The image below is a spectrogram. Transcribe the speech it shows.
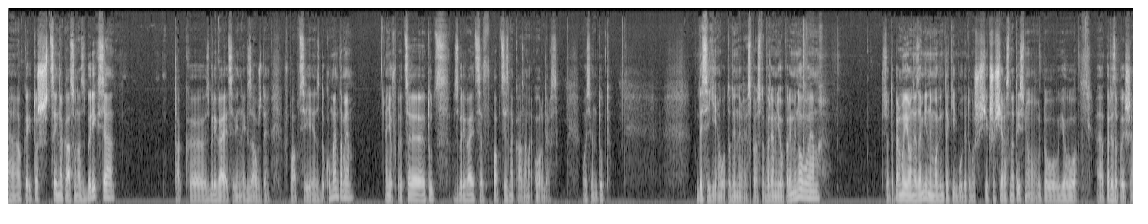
Е, окей, тож цей наказ у нас зберігся. Так, зберігається він, як завжди, в папці з документами. А ні, це тут зберігається в папці з наказами Orders. Ось він тут. Десь є. От один РС. Просто беремо його, перейменовуємо. Все, тепер ми його не замінимо, він такий буде, тому що якщо ще раз натисню, то його е, перезапише.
